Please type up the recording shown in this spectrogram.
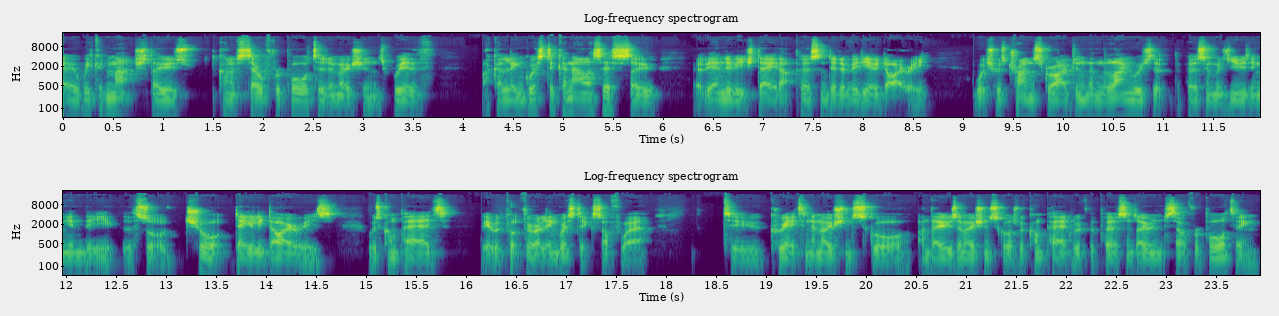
uh, we could match those kind of self-reported emotions with like a linguistic analysis. So at the end of each day, that person did a video diary, which was transcribed, and then the language that the person was using in the, the sort of short daily diaries was compared. It would put through a linguistic software to create an emotion score, and those emotion scores were compared with the person's own self-reporting.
